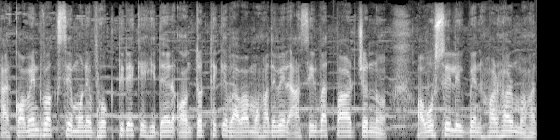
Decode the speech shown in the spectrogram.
আর কমেন্ট বক্সে মনে ভক্তি রেখে হৃদয়ের অন্তর থেকে বাবা মহাদেবের আশীর্বাদ পাওয়ার জন্য অবশ্যই লিখবেন হর হর মহাদেব।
